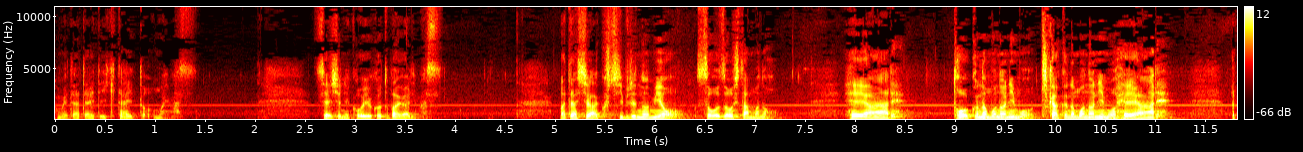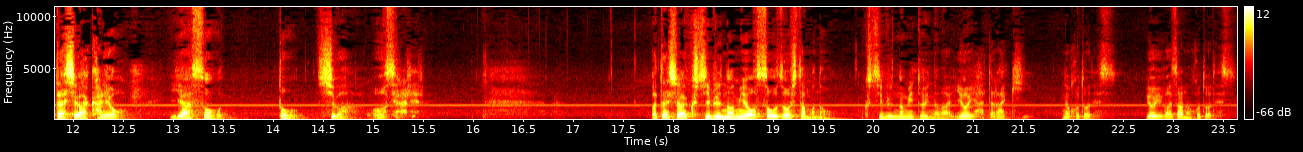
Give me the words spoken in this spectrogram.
褒めたたえていきたいと思います。聖書にこういう言葉があります。私は唇の実を想像したもの平安あれ。遠くのものにも近くのものにも平安あれ。私は彼を癒そうと主は仰せられる。私は唇の実を想像したもの唇の実というのは良い働きのことです。良い技のことです。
